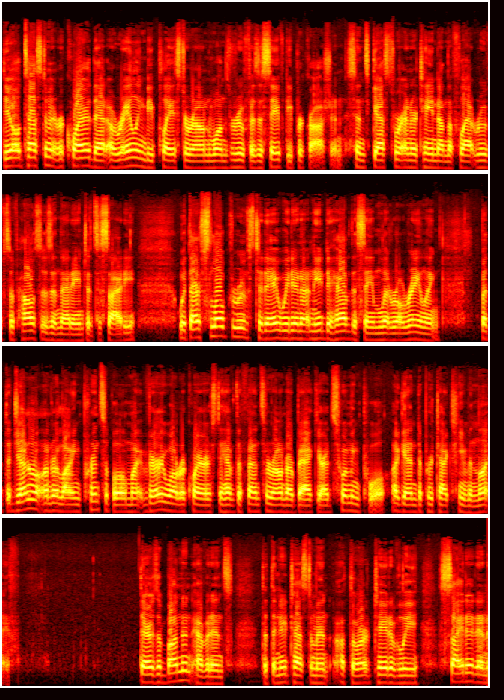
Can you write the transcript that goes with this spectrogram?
the Old Testament required that a railing be placed around one's roof as a safety precaution, since guests were entertained on the flat roofs of houses in that ancient society. With our sloped roofs today, we do not need to have the same literal railing, but the general underlying principle might very well require us to have the fence around our backyard swimming pool, again to protect human life. There is abundant evidence that the New Testament authoritatively cited and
